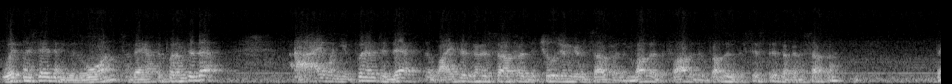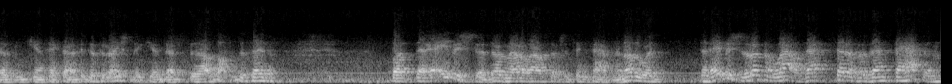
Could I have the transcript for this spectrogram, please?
witnesses and he was warned, so they have to put him to death. I, when you put him to death, the wife is going to suffer, the children are going to suffer, the mother, the father, the brothers, the sisters are going to suffer. They can't take that into consideration. They can't, that's the to say. But the Abishter does not allow such a thing to happen. In other words, the Abishter doesn't allow that set of events to happen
